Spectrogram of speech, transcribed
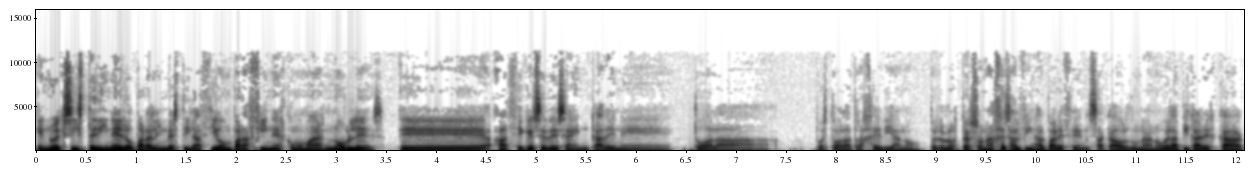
que no existe dinero para la investigación, para fines como más nobles, eh, hace que se desencadene toda la pues toda la tragedia, ¿no? Pero los personajes al final parecen sacados de una novela picaresca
